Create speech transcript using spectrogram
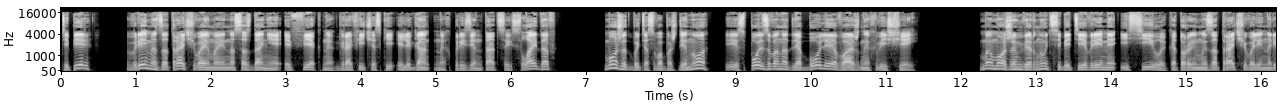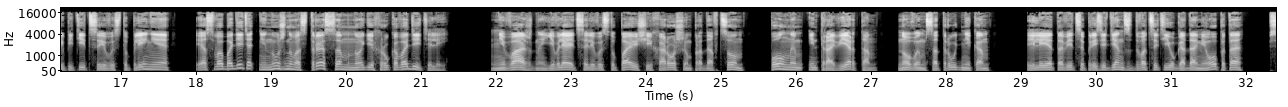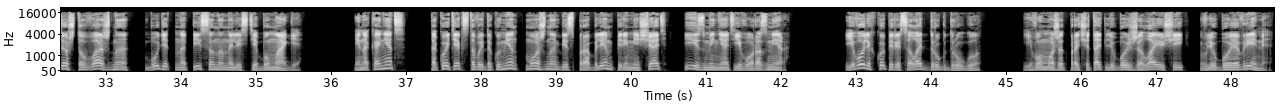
Теперь время, затрачиваемое на создание эффектных, графически элегантных презентаций слайдов, может быть освобождено и использовано для более важных вещей. Мы можем вернуть себе те время и силы, которые мы затрачивали на репетиции выступления, и освободить от ненужного стресса многих руководителей. Неважно, является ли выступающий хорошим продавцом, полным интровертом, новым сотрудником, или это вице-президент с 20 годами опыта, все, что важно, будет написано на листе бумаги. И, наконец, такой текстовый документ можно без проблем перемещать и изменять его размер. Его легко пересылать друг другу. Его может прочитать любой желающий в любое время.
